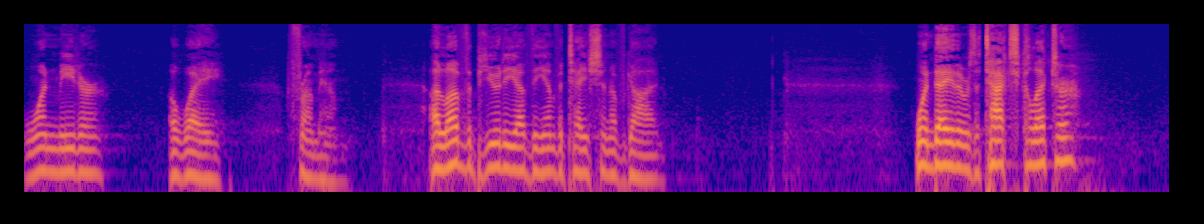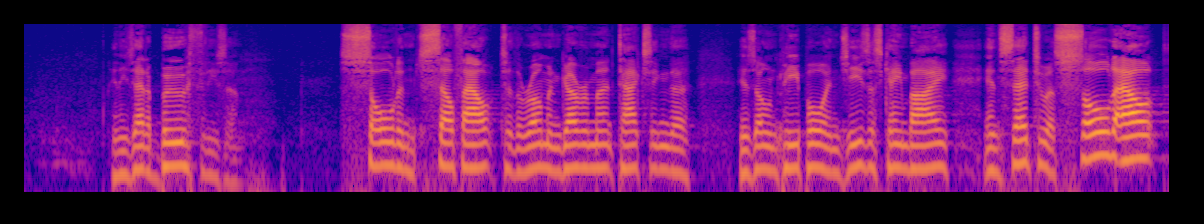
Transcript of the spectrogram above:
one meter away from him. I love the beauty of the invitation of God. One day there was a tax collector, and he's at a booth, and he's a, sold himself out to the Roman government, taxing the, his own people. And Jesus came by and said to a sold out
